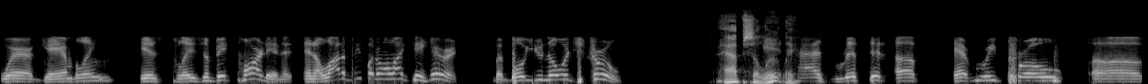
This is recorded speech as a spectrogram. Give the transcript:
where gambling is plays a big part in it, and a lot of people don't like to hear it, but boy, you know it's true. Absolutely, it has lifted up every pro uh,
